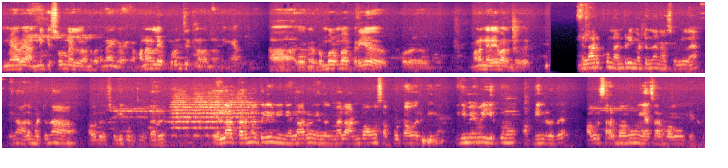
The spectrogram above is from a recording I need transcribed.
உண்மையாகவே அன்னைக்கு சூழ்நிலையில் வந்து பார்த்தீங்கன்னா எங்கள் எங்கள் மனநிலையை புரிஞ்சுட்டு நடந்திருந்தீங்க. அது எனக்கு ரொம்ப ரொம்ப பெரிய ஒரு மன நிறைவாக இருந்தது. எல்லாருக்கும் நன்றி மட்டும்தான் நான் சொல்லுவேன். ஏன்னா அதை மட்டும்தான் அவர் சொல்லி கொடுத்துருக்காரு. எல்லா தருணத்துலேயும் நீங்கள் எல்லாரும் எங்கள் மேலே அன்பாகவும் சப்போர்ட்டாகவும் இருக்கீங்க. இனிமேவே இருக்கணும் அப்படின்றத அவர் சார்பாகவும் என் சார்பாகவும் கேட்டுக்கிறேன்.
